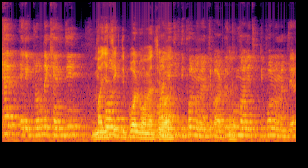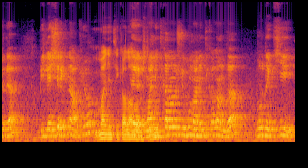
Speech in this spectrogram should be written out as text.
her elektronun da kendi manyetik dipol momenti var. manyetik dipol momenti vardır. Evet. Bu manyetik dipol momentleri de birleşerek ne yapıyor? Manyetik alan evet, oluşturuyor. manyetik alan oluşuyor. Bu manyetik alan da buradaki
